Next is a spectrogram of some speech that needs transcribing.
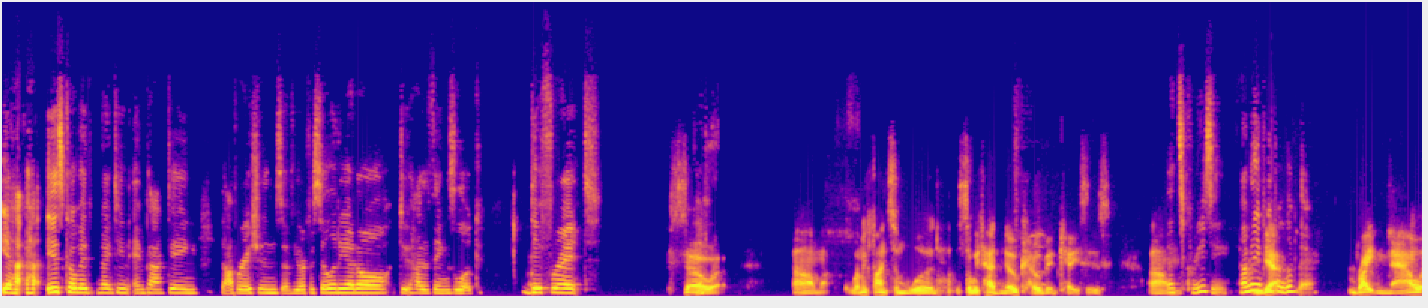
yeah is covid-19 impacting the operations of your facility at all? Do how do things look different? So, um, let me find some wood. So we've had no COVID cases. Um, That's crazy. How many yeah. people live there? right now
